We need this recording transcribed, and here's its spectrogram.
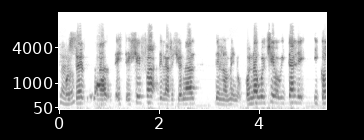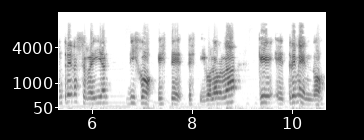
por ser la este, jefa de la regional de los menús. Con Nahuel Cheo, Vitale y Contreras se reían, dijo este testigo. La verdad que eh, tremendo,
